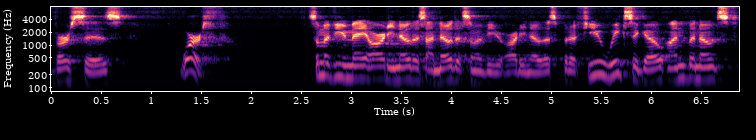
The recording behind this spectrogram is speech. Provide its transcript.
versus worth. Some of you may already know this. I know that some of you already know this, but a few weeks ago, unbeknownst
